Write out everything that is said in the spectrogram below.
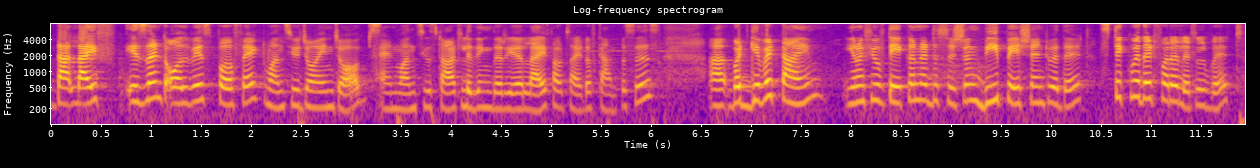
that life isn't always perfect once you join jobs and once you start living the real life outside of campuses. Uh, but give it time. You know, if you've taken a decision, be patient with it. Stick with it for a little bit.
